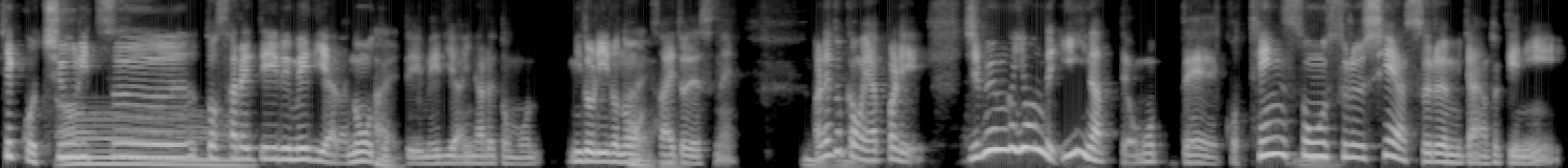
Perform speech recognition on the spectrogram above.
結構中立とされているメディアがノートっていうメディアになると思う。緑色のサイトですね。あれとかもややっぱり自分が読んでいいなって思って、こう転送する、シェアするみたいな時に、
